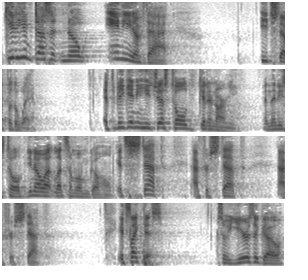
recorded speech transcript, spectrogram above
Gideon doesn't know any of that each step of the way. At the beginning, he's just told, get an army. And then he's told, you know what, let some of them go home. It's step after step after step. It's like this. So, years ago,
